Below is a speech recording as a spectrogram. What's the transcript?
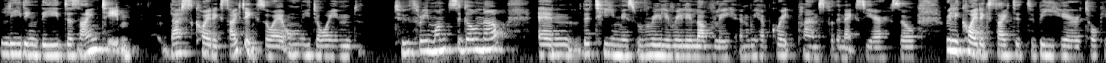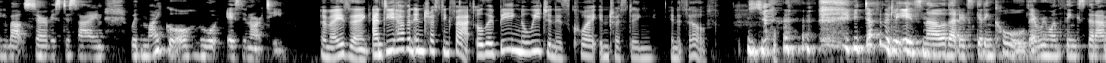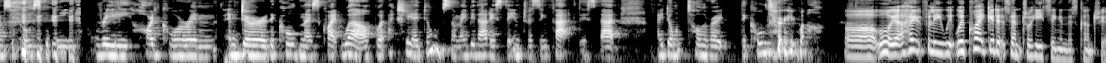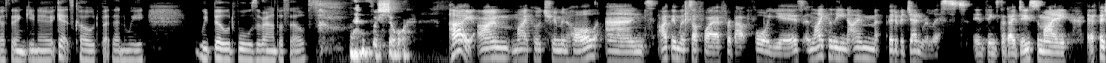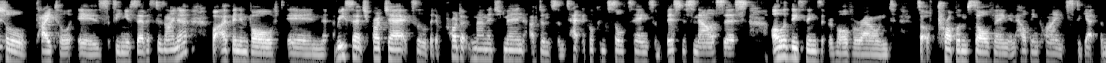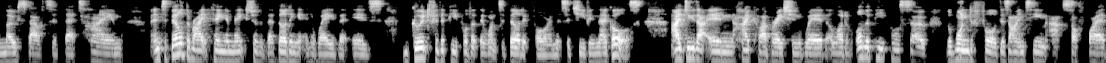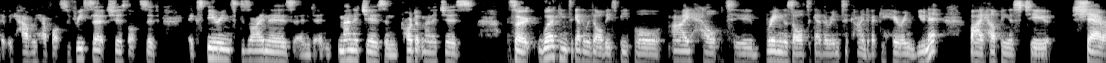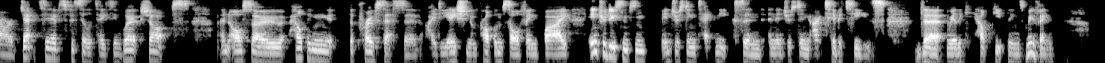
leading the design team. That's quite exciting. So I only joined two, three months ago now. And the team is really, really lovely. And we have great plans for the next year. So, really quite excited to be here talking about service design with Michael, who is in our team. Amazing. And do you have an interesting fact? Although being Norwegian is quite interesting in itself. Yeah, it definitely is now that it's getting cold. Everyone thinks that I'm supposed to be really hardcore and endure the coldness quite well, but actually I don't. So maybe that is the interesting fact is that I don't tolerate the cold very well. Oh, well, yeah, hopefully we, we're quite good at central heating in this country, I think. You know, it gets cold, but then we we build walls around ourselves. For sure. Hi, I'm Michael Truman Hall, and I've been with Softwire for about four years. And like Eileen, I'm a bit of a generalist in things that I do. So my official title is Senior Service Designer, but I've been involved in research projects, a little bit of product management. I've done some technical consulting, some business analysis, all of these things that revolve around sort of problem solving and helping clients to get the most out of their time and to build the right thing and make sure that they're building it in a way that is good for the people that they want to build it for and that's achieving their goals. I do that in high collaboration with a lot of other people. So, the wonderful design team at Softwire that we have, we have lots of researchers, lots of experienced designers and, and managers and product managers. So, working together with all these people, I help to bring us all together into kind of a coherent unit by helping us to share our objectives, facilitating workshops, and also helping the process of ideation and problem solving by introducing some interesting techniques and, and interesting activities that really help keep things moving.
